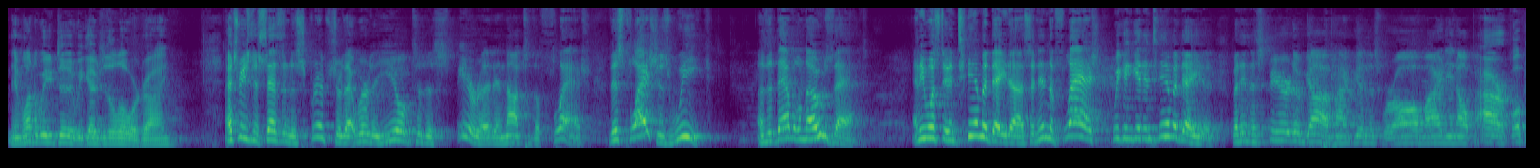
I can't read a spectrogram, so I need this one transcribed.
Then what do we do? We go to the Lord, right? That's the reason it says in the scripture that we're to yield to the spirit and not to the flesh. This flesh is weak, and the devil knows that. And he wants to intimidate us. And in the flesh, we can get intimidated. But in the Spirit of God, my goodness, we're almighty and all powerful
